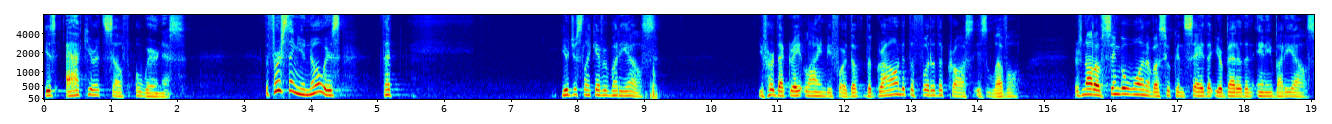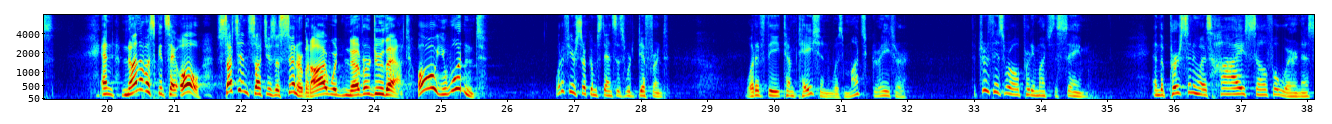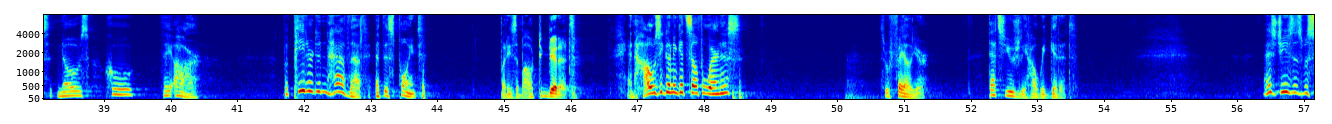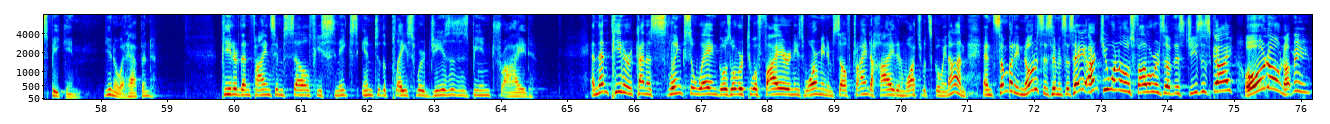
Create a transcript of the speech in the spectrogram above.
is accurate self awareness. The first thing you know is that you're just like everybody else. You've heard that great line before the, the ground at the foot of the cross is level. There's not a single one of us who can say that you're better than anybody else. And none of us could say, oh, such and such is a sinner, but I would never do that. Oh, you wouldn't. What if your circumstances were different? What if the temptation was much greater? The truth is, we're all pretty much the same. And the person who has high self awareness knows who they are. But Peter didn't have that at this point. But he's about to get it. And how is he going to get self awareness? Through failure. That's usually how we get it. As Jesus was speaking, you know what happened. Peter then finds himself, he sneaks into the place where Jesus is being tried. And then Peter kind of slinks away and goes over to a fire and he's warming himself, trying to hide and watch what's going on. And somebody notices him and says, Hey, aren't you one of those followers of this Jesus guy? Oh, no, not me.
